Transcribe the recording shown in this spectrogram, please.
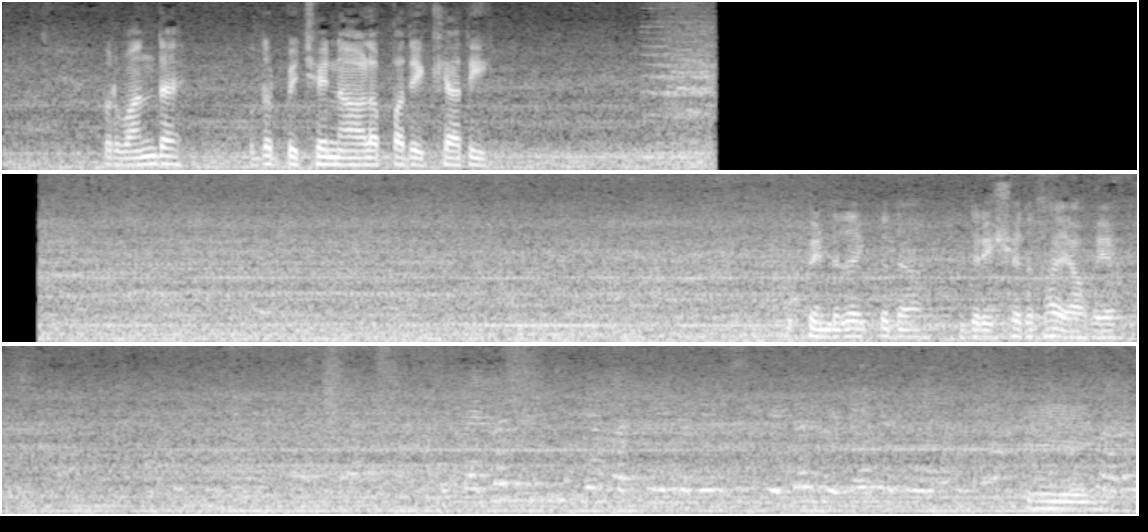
ਪ੍ਰਬੰਧ ਹੈ। ਉਧਰ ਪਿੱਛੇ ਨਾਲ ਆਪਾਂ ਦੇਖਿਆ ਤੀ ਪਿੰਡ ਦਾ ਇੱਕ ਦਾ ਦ੍ਰਿਸ਼ ਦਿਖਾਇਆ ਹੋਇਆ ਪਹਿਲਾਂ ਜਿਹੜੀ ਚੀਜ਼ਾਂ ਵਰਤੀਆਂ ਜਾਂਦੀਆਂ ਸੀ ਖੇਡਾਂ ਖੇਡਾਂ ਜਾਂਦੀਆਂ ਸੀ ਹਮ, ਸਾਰਾ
